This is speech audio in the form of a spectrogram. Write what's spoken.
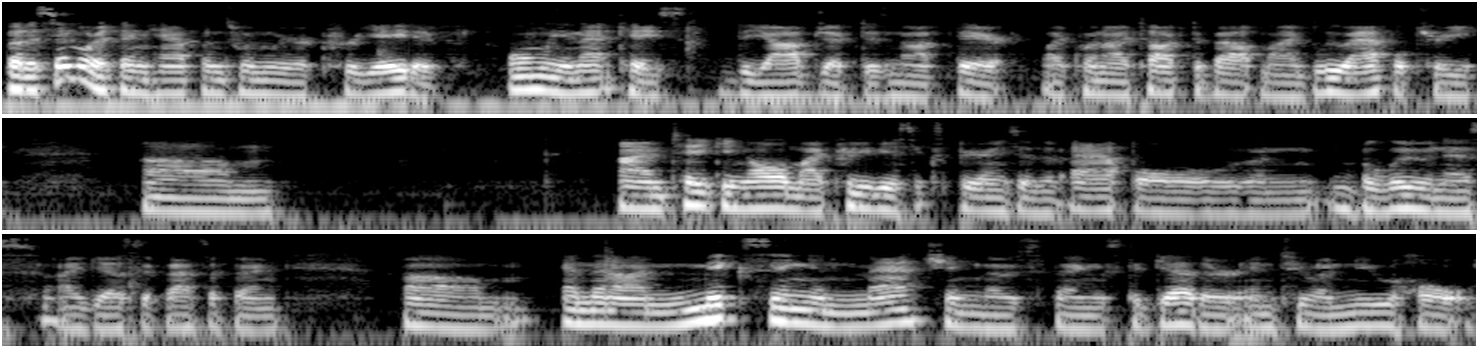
But a similar thing happens when we are creative only in that case the object is not there. Like when I talked about my blue apple tree, um, I'm taking all my previous experiences of apples and blueness, I guess, if that's a thing, um, and then I'm mixing and matching those things together into a new whole.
